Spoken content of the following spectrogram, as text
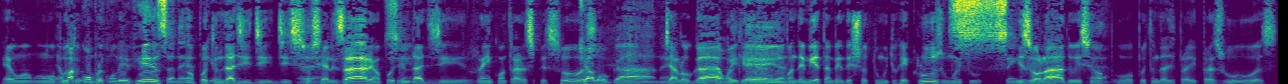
é uma, uma, é uma compra com leveza, né? Uma oportunidade de, de é. socializar, é uma oportunidade Sim. de reencontrar as pessoas. Dialogar, né? Dialogar, porque ideia. a pandemia também deixou tu muito recluso, muito Sem isolado. Isso é, é uma, uma, oportunidade para ir para as ruas.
